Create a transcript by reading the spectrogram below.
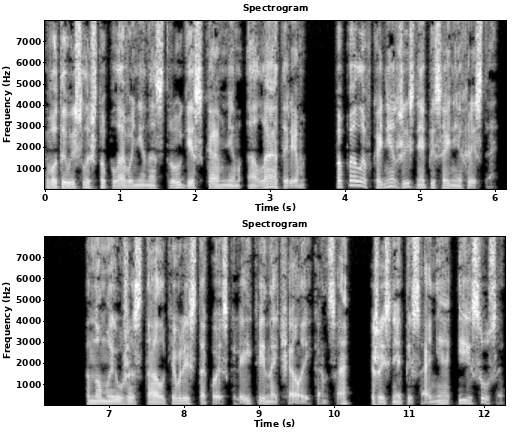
Вот и вышло, что плавание на струге с камнем Алатырем попало в конец жизни описания Христа. но мы уже сталкивались с такой склейкой начала и конца жизнеописания Иисуса.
